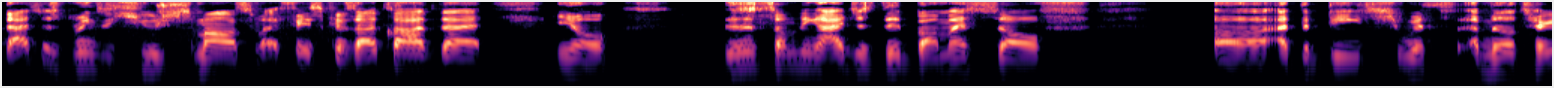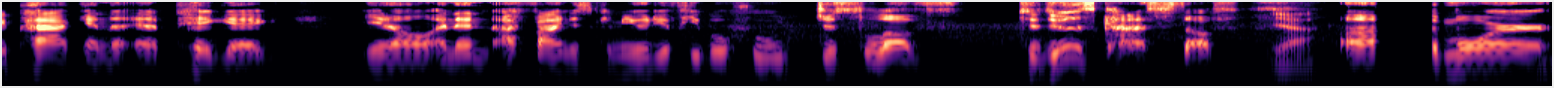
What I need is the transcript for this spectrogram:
that just brings a huge smile to my face because i thought that you know this is something i just did by myself uh, at the beach with a military pack and a, and a pig egg you know? And then i find this community of people who just love to do this kind of stuff. Yeah. Uh, the more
